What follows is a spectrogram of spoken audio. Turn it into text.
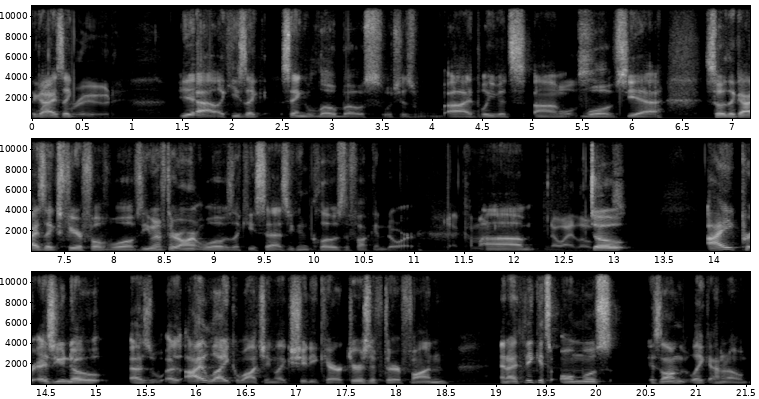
the Quite guy's like rude. yeah, like he's like saying lobos, which is uh, I believe it's um Wolves? wolves. Yeah. So the guy's like fearful of wolves. Even if there aren't wolves, like he says, you can close the fucking door. Yeah. Come on. Um no, I love. so I as you know as, as I like watching like shitty characters if they're fun. And I think it's almost as long like I don't know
